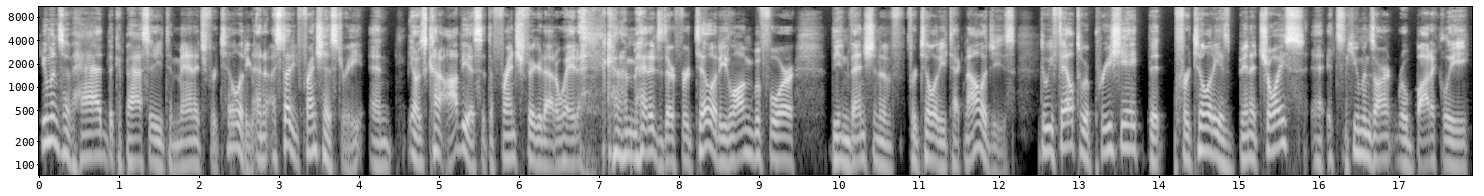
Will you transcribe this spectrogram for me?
Humans have had the capacity to manage fertility. And i studied french history and you know it's kind of obvious that the french figured out a way to kind of manage their fertility long before the invention of fertility technologies. Do we fail to appreciate that fertility has been a choice? Uh, it's humans aren't robotically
